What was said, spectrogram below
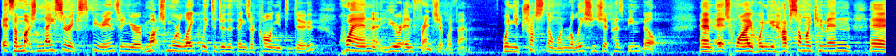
it's a much nicer experience, and you're much more likely to do the things they're calling you to do when you're in friendship with them, when you trust them, when relationship has been built. Um, it's why when you have someone come in, uh,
